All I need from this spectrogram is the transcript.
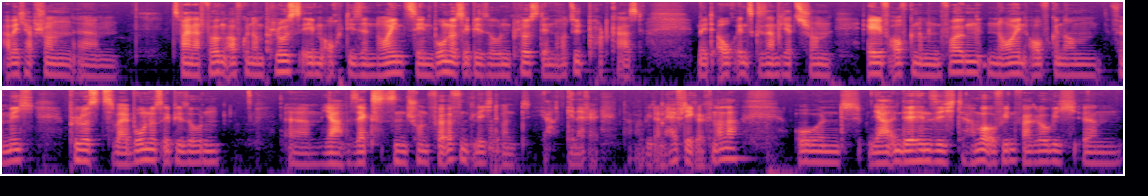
aber ich habe schon ähm, 200 Folgen aufgenommen, plus eben auch diese 19 Bonus-Episoden, plus den Nord-Süd-Podcast mit auch insgesamt jetzt schon 11 aufgenommenen Folgen, 9 aufgenommen für mich plus zwei Bonus-Episoden. Ähm, ja, sechs sind schon veröffentlicht und ja, generell, da war wieder ein heftiger Knaller. Und ja, in der Hinsicht haben wir auf jeden Fall, glaube ich, ähm,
